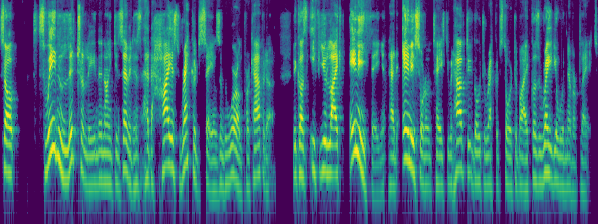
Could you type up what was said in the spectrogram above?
So Sweden literally in the 1970s had the highest record sales in the world per capita. Because if you liked anything and had any sort of taste, you would have to go to record store to buy it because radio would never play it.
